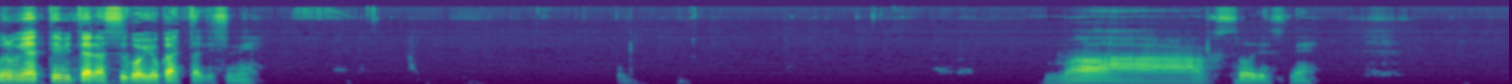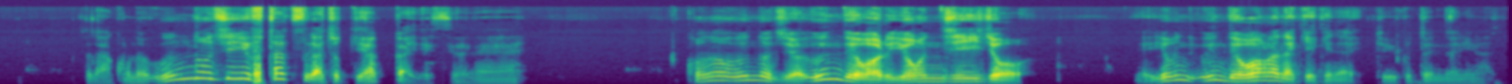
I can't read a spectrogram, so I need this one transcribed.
これもやってみたらすごい良かったですね。まあ、そうですね。この運の字2つがちょっと厄介ですよね。この運の字は運で終わる4字以上、運で終わらなきゃいけないということになります。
